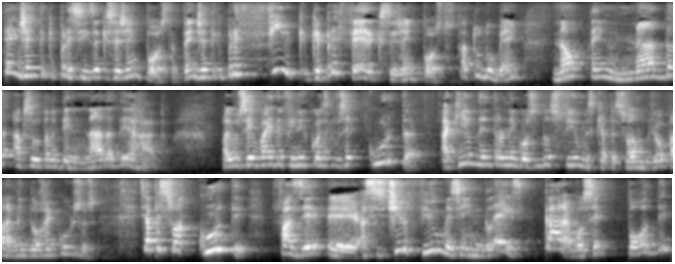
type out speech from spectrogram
Tem gente que precisa que seja imposta, tem gente que prefere que, prefere que seja imposto. Está tudo bem, não tem nada, absolutamente nada de errado. Mas você vai definir coisas que você curta. Aqui é onde entra o negócio dos filmes, que a pessoa enviou para mim dos recursos. Se a pessoa curte fazer, eh, assistir filmes em inglês, cara, você pode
